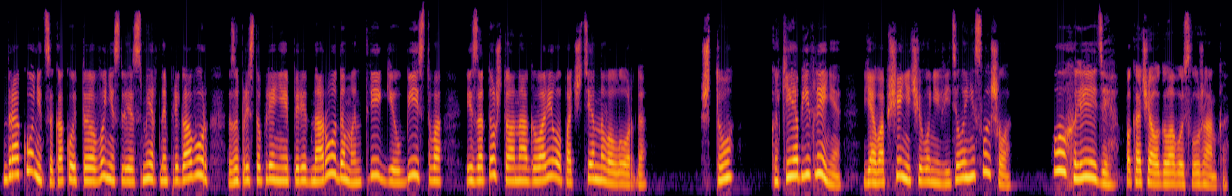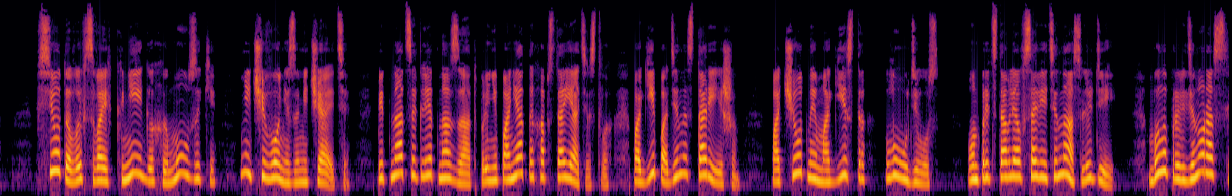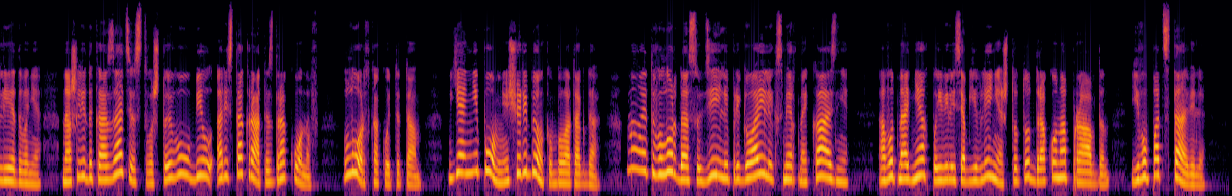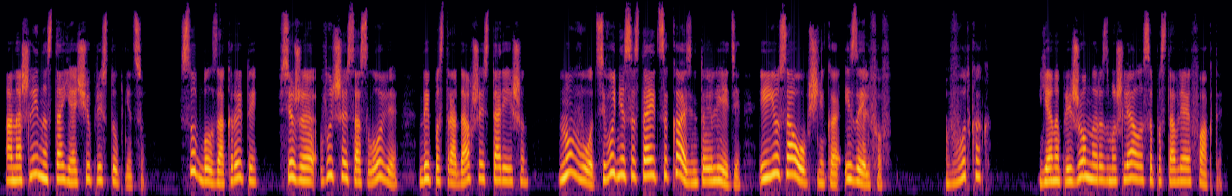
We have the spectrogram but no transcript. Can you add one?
Драконицы какой-то вынесли смертный приговор за преступление перед народом, интриги, убийства и за то, что она оговорила почтенного лорда». «Что? Какие объявления? Я вообще ничего не видела и не слышала». «Ох, леди», — покачала головой служанка, — «все-то вы в своих книгах и музыке ничего не замечаете. Пятнадцать лет назад при непонятных обстоятельствах погиб один из старейшин, почетный магистр Лудиус. Он представлял в Совете нас, людей. Было проведено расследование — нашли доказательства, что его убил аристократ из драконов, лорд какой-то там. Я не помню, еще ребенком была тогда. Ну, этого лорда осудили, приговорили к смертной казни, а вот на днях появились объявления, что тот дракон оправдан, его подставили, а нашли настоящую преступницу. Суд был закрытый, все же высшее сословие, да и пострадавший старейшин — ну вот, сегодня состоится казнь той леди и ее сообщника из эльфов. Вот как? Я напряженно размышляла, сопоставляя факты.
